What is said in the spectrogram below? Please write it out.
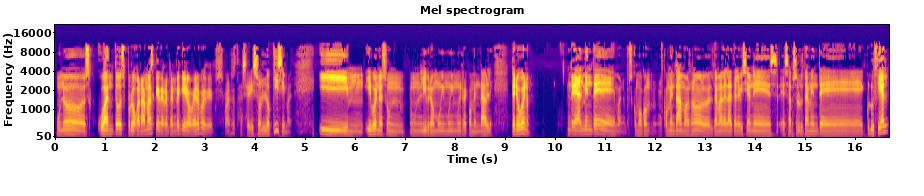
unos cuantos programas que de repente quiero ver porque pues, estas series son loquísimas. Y, y bueno, es un, un libro muy muy muy recomendable. Pero bueno, realmente, bueno, pues como comentamos, ¿no? El tema de la televisión es, es absolutamente crucial.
